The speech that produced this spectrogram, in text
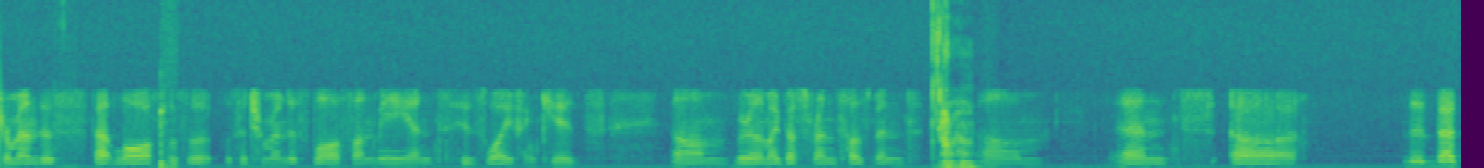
tremendous. That loss was a was a tremendous loss on me and his wife and kids. Um, really, my best friend's husband, Uh-huh. um, and uh, th- that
